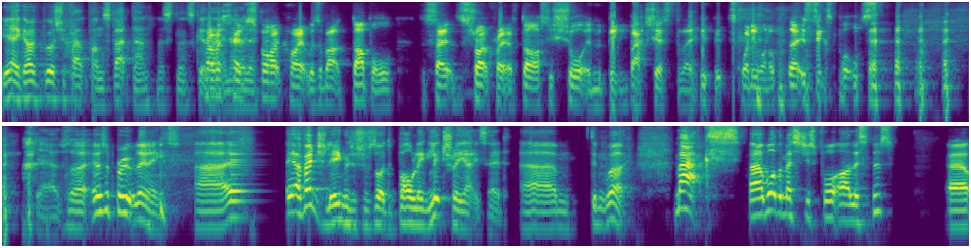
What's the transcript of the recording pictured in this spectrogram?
Yeah, go. What's your fun, fun stat, Dan? Let's let's get Travis that in Head's strike rate was about double the strike rate of Darcy Short in the Big Bash yesterday, who hit 21 off 36 balls. Yeah, it was, a, it was a brutal innings. Uh, it- eventually, England just resorted to bowling literally at his head. Um, didn't work. Max, uh, what are the messages for our listeners? Uh,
